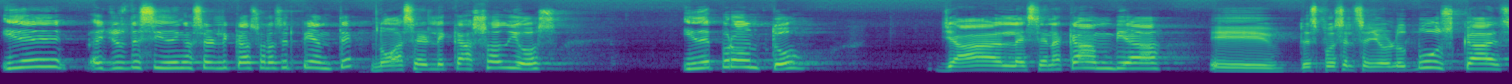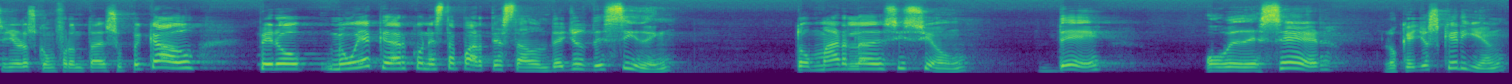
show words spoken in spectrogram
Y ellos deciden hacerle caso a la serpiente, no hacerle caso a Dios, y de pronto ya la escena cambia, eh, después el Señor los busca, el Señor los confronta de su pecado, pero me voy a quedar con esta parte hasta donde ellos deciden tomar la decisión de obedecer lo que ellos querían,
